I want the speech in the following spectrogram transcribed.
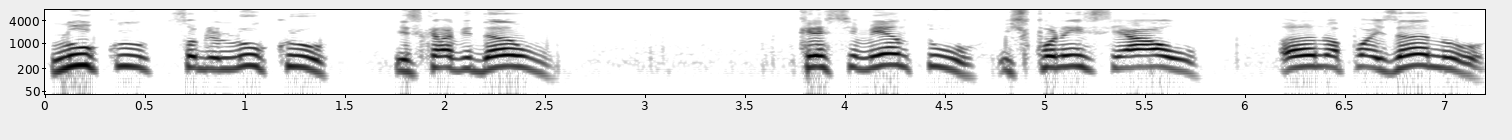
Lucro sobre lucro, escravidão, crescimento exponencial, ano após ano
